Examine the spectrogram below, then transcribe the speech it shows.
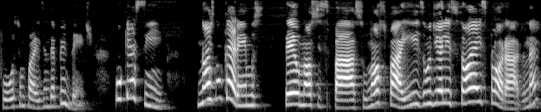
fosse um país independente. Porque, assim, nós não queremos ter o nosso espaço, o nosso país, onde ele só é explorado, né?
